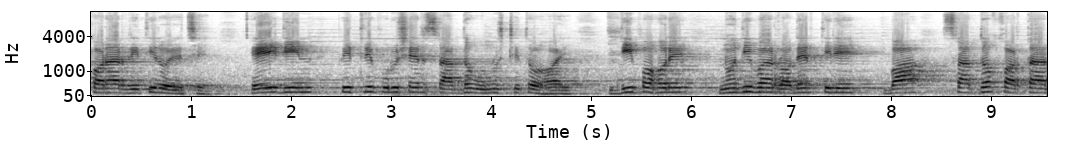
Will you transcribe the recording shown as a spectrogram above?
করার রীতি রয়েছে। এই দিন পিতৃপুরুষের শ্রাদ্ধ অনুষ্ঠিত হয়। দ্বিপহরে নদী বা হ্রদের তীরে বা শ্রাদ্ধকর্তার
